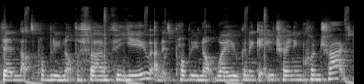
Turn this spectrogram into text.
then that's probably not the firm for you and it's probably not where you're going to get your training contract.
